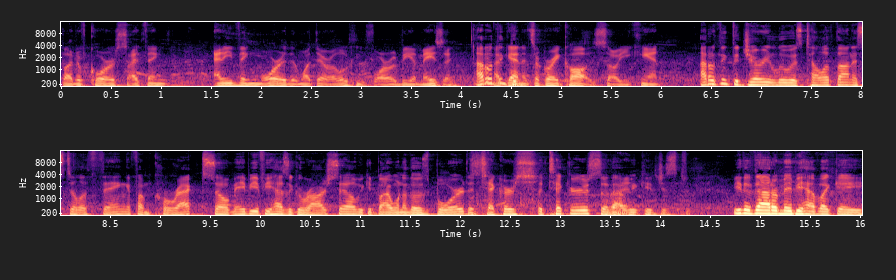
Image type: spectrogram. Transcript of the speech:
but of course, I think anything more than what they were looking for would be amazing. I don't think Again, that- it's a great cause, so you can't. I don't think the Jerry Lewis telethon is still a thing, if I'm correct. So maybe if he has a garage sale, we could buy one of those boards, The tickers. the tickers, so that Right. we could just either that or maybe have like a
